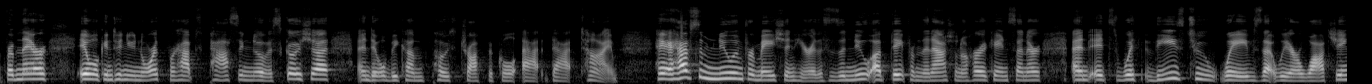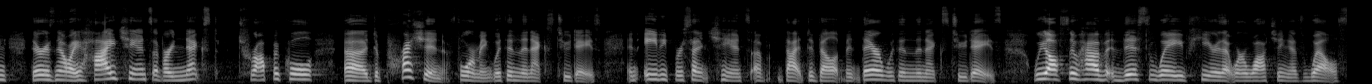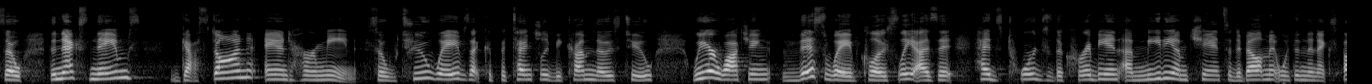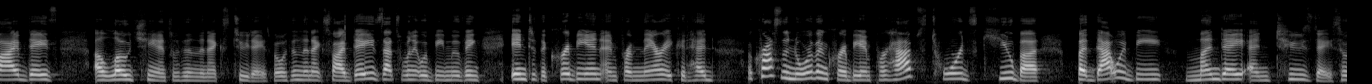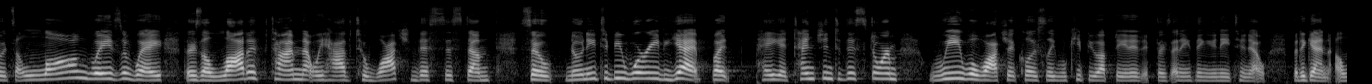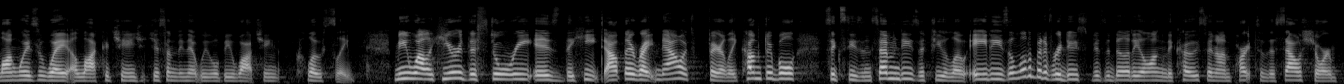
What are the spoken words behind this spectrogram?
From there, it will continue north, perhaps passing Nova Scotia, and it will become post-tropical at that time. Hey, I have some new information here. This is a new update from the National Hurricane Center, and it's with these two waves that we are watching. There is now a high chance of our next tropical uh, depression forming within the next two days, an 80% chance of that development there within the next two days. We also have this wave here that we're watching as well. So the next names Gaston and Hermine. So two waves that could potentially become those two. We are watching this wave closely as it heads towards the Caribbean, a medium chance of development within the next five days, a low chance within the next two days. But within the next five days, that's when it would be moving into the Caribbean. And from there, it could head across the northern Caribbean, perhaps towards Cuba, but that would be Monday and Tuesday. So it's a long ways away. There's a lot of time that we have to watch this system. So no need to be worried yet, but pay attention to this storm. We will watch it closely. We'll keep you updated if there's anything you need to know. But again, a long ways away, a lot could change. Just something that we will be watching closely. Meanwhile, here the story is the heat. Out there right now, it's fairly comfortable, 60s and 70s, a few low 80s, a little bit of reduced visibility along the coast and on parts of the South Shore.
